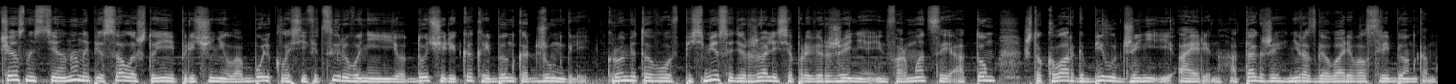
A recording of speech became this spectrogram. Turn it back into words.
частности, она написала, что ей причинила боль классифицирование ее дочери как ребенка джунглей. Кроме того, в письме содержались опровержения информации о том, что Кларк бил Джинни и Айрин, а также не разговаривал с ребенком.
